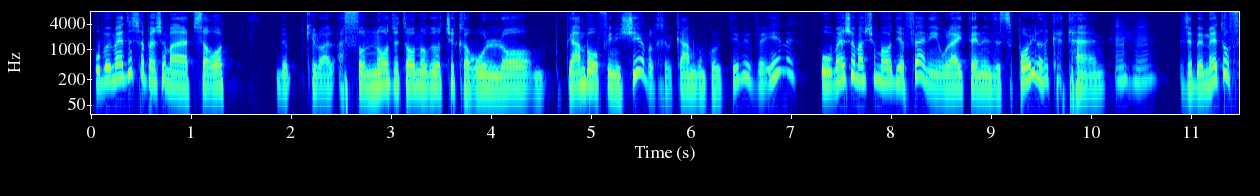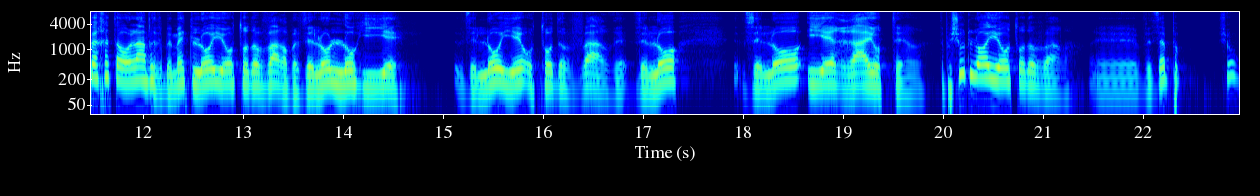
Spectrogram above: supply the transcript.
הוא באמת מספר שם על הצהרות, כאילו על אסונות וטעות מאוד גדולות שקרו לו, גם באופן אישי, אבל חלקם גם קולקטיבי, והנה, הוא אומר שם משהו מאוד יפה, אני אולי אתן איזה ספוילר קטן. Mm-hmm. זה באמת הופך את העולם, וזה באמת לא יהיה אותו דבר, אבל זה לא לא יהיה. זה לא יהיה אותו דבר, זה, זה לא, זה לא יהיה רע יותר, זה פשוט לא יהיה אותו דבר. אה, וזה, שוב,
